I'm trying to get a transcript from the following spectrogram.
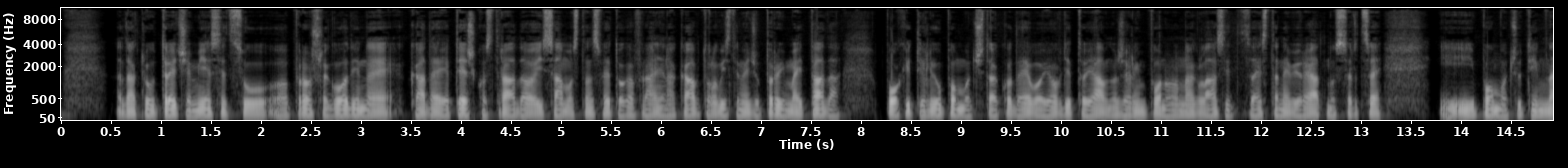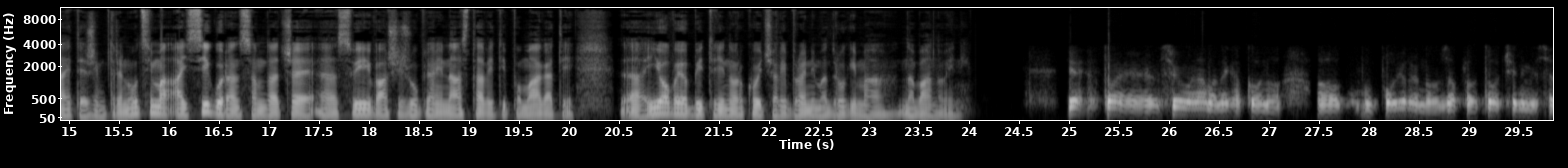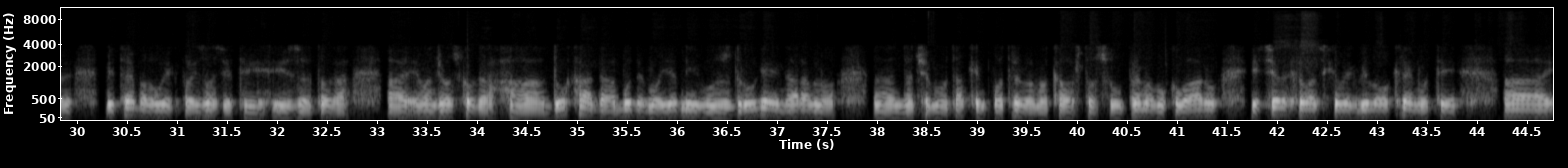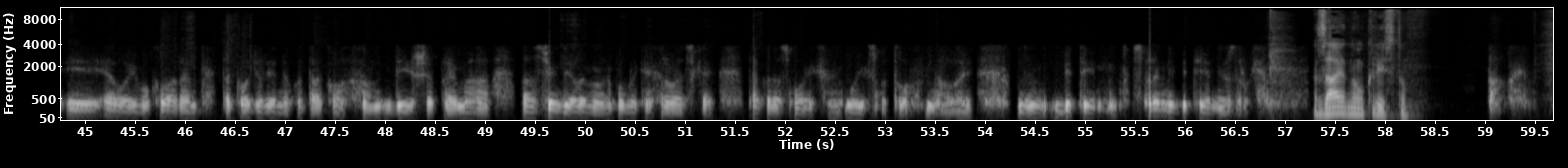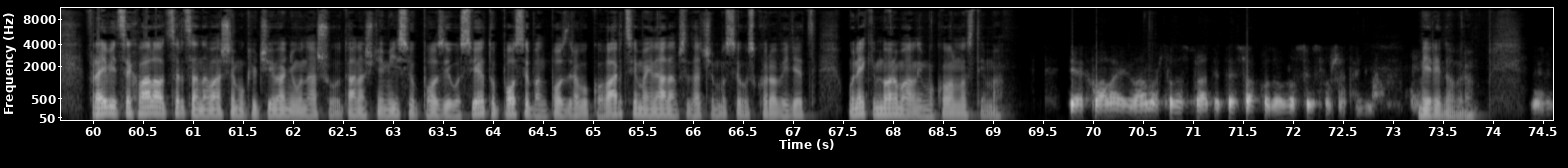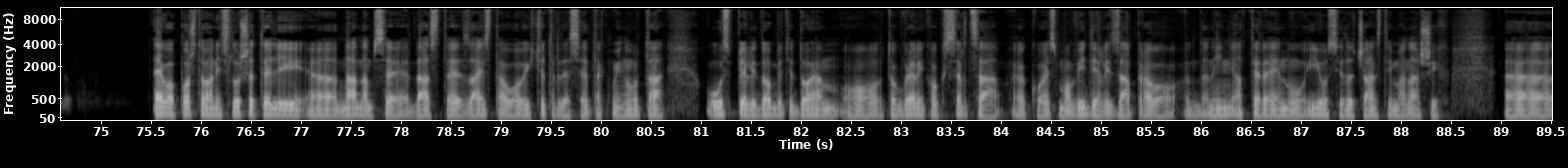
dakle u trećem mjesecu prošle godine kada je teško stradao i samostan Svetoga Franja na Kaptolu, vi ste među prvima i tada pohitili pomoć, tako da evo i ovdje to javno želim ponovno naglasiti, zaista nevjerojatno srce i pomoć u tim najtežim trenucima, a i siguran sam da će e, svi vaši župljani nastaviti pomagati e, i ovoj obitelji Norković, ali i brojnima drugima na Banovini. Je, to je svima nama nekako ono povjereno zapravo to čini mi se bi trebalo uvijek proizlaziti iz toga evanđelskog duha da budemo jedni uz druge i naravno da ćemo u takvim potrebama kao što su prema Vukovaru i cijele Hrvatske uvijek bilo okrenuti i evo i Vukovar također jednako tako diše prema svim dijelovima Republike Hrvatske tako da smo uvijek, uvijek smo tu ovaj, biti spremni biti jedni uz druge. Zajedno u Kristu. Frajvice, hvala od srca na vašem uključivanju u našu današnju emisiju Poziv u svijetu. Poseban pozdrav u Kovarcima i nadam se da ćemo se uskoro vidjeti u nekim normalnim okolnostima. Je, hvala i vama što nas pratite i svako dobro svim slušateljima. Miri dobro. Miri dobro. Evo, poštovani slušatelji, e, nadam se da ste zaista u ovih 40 minuta uspjeli dobiti dojam o tog velikog srca e, koje smo vidjeli zapravo na terenu i u svjedočanstvima naših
